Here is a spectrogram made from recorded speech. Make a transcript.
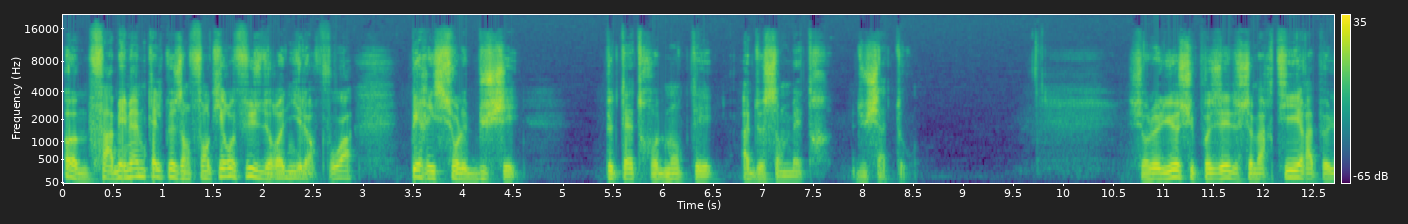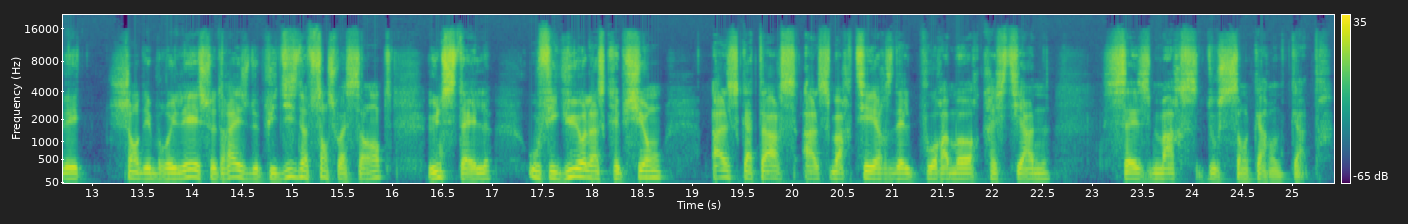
hommes, femmes et même quelques enfants qui refusent de renier leur foi, périssent sur le bûcher, peut-être montés à 200 mètres du château. Sur le lieu supposé de ce martyr appelé Champ des Brûlés se dresse depuis 1960 une stèle où figure l'inscription Als Catars als Martyrs del Pur Amor Christian, 16 mars 1244.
